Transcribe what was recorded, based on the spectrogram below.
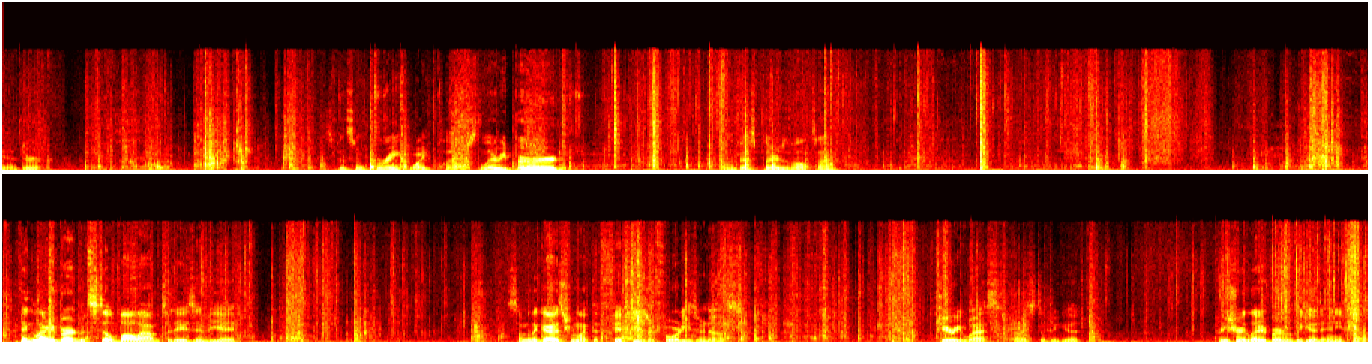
Yeah, Dirk. It's been some great white players. Larry Bird, one of the best players of all time. I think Larry Bird would still ball out in today's NBA. Some of the guys from like the 50s or 40s, who knows? Jerry West probably still be good. Pretty sure Larry Bird would be good anytime.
